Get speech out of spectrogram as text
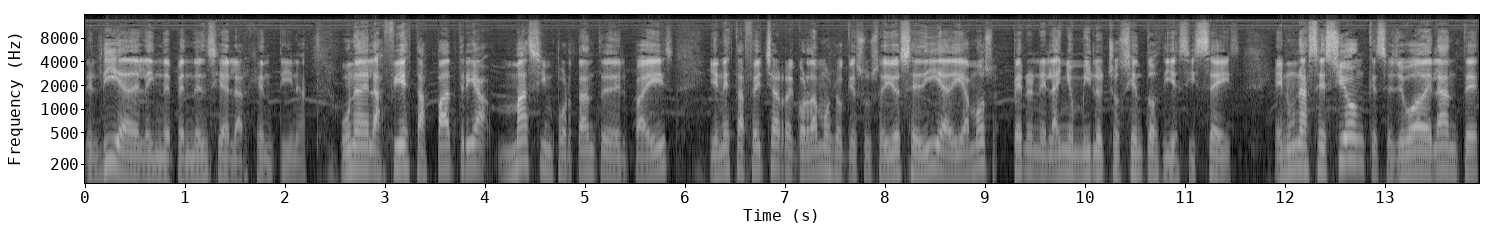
del Día de la Independencia de la Argentina, una de las fiestas patria más importantes del país. Y en esta fecha recordamos lo que sucedió ese día, digamos, pero en el año 1816, en una sesión que se llevó adelante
